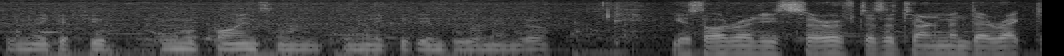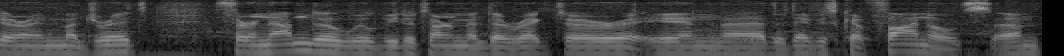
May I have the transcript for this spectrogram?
to make a few, few more points and to make it into the main draw. He's already served as a tournament director in Madrid. Fernando will be the tournament director in uh, the Davis Cup finals. Um,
